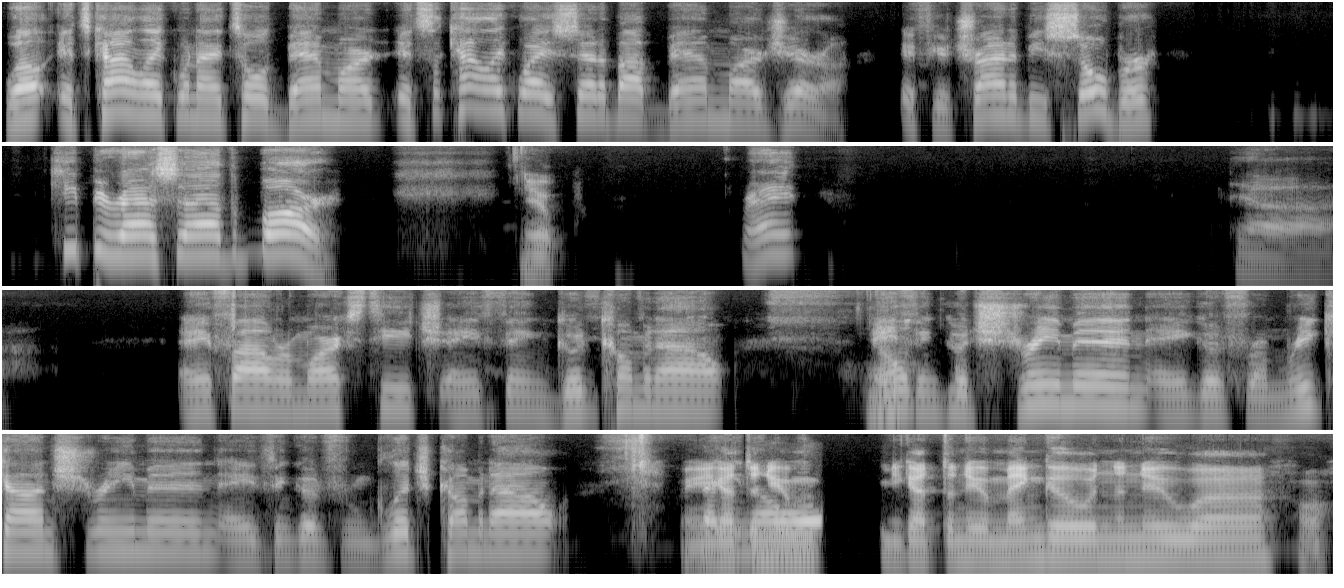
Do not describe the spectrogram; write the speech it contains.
Well, it's kind of like when I told Bam Mar. It's kind of like what I said about Bam Margera. If you're trying to be sober, keep your ass out of the bar, Yep. right? Yeah. Any final remarks, Teach? Anything good coming out? Nope. Anything good streaming? Any good from Recon streaming? Anything good from Glitch coming out? You got you the new of? you got the new mango and the new uh oh,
